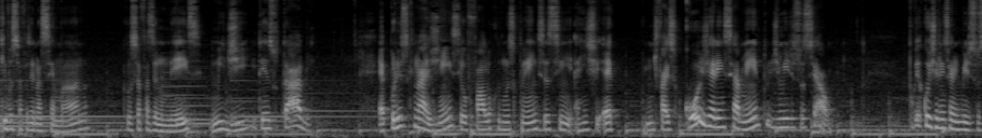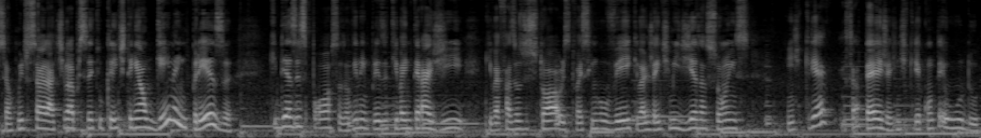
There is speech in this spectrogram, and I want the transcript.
que você vai fazer na semana, que você vai fazer no mês, medir e ter resultado. É por isso que na agência eu falo com os meus clientes assim, a gente, é, a gente faz cogerenciamento de mídia social. Por que cogerenciamento de mídia social? Porque a mídia social é ativa, ela precisa que o cliente tenha alguém na empresa que dê as respostas, alguém da empresa que vai interagir, que vai fazer os stories, que vai se envolver, que vai ajudar a gente a medir as ações. A gente cria estratégia, a gente cria conteúdo,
